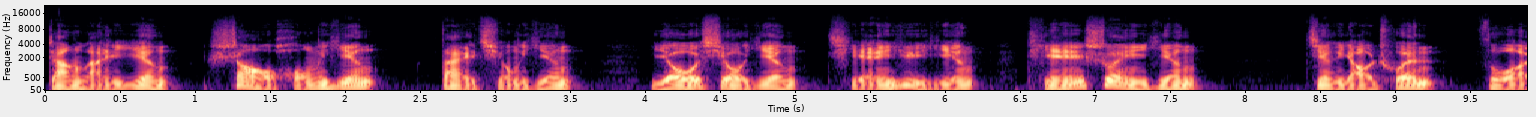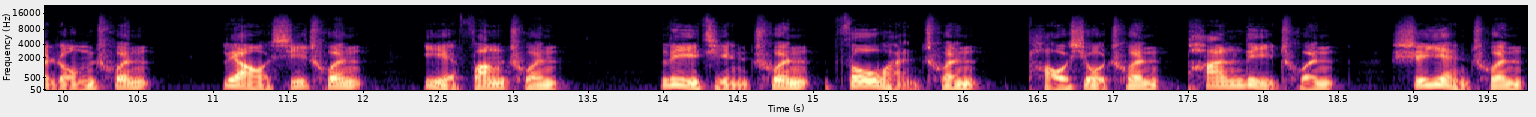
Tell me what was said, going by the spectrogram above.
张兰英、邵红英、戴琼英、尤秀英、钱玉英、田顺英、景瑶春、左荣春、廖希春、叶芳春、厉锦春、邹婉春、陶秀春、潘丽春、施燕春、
